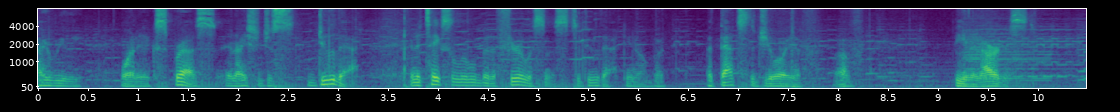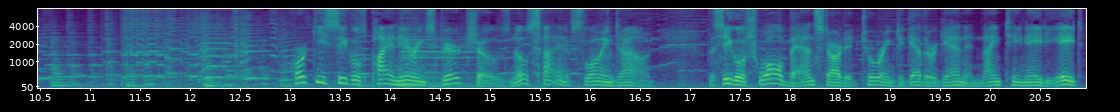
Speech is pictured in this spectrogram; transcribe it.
I really want to express? And I should just do that. And it takes a little bit of fearlessness to do that, you know, but, but that's the joy of, of being an artist. Corky Siegel's pioneering spirit shows no sign of slowing down. The Siegel Schwall Band started touring together again in 1988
